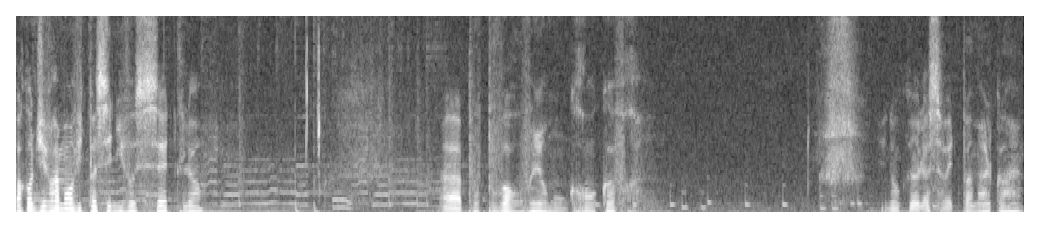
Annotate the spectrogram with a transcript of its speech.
Par contre, j'ai vraiment envie de passer niveau 7 là. Euh, pour pouvoir ouvrir mon grand coffre. Et donc euh, là, ça va être pas mal quand même.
